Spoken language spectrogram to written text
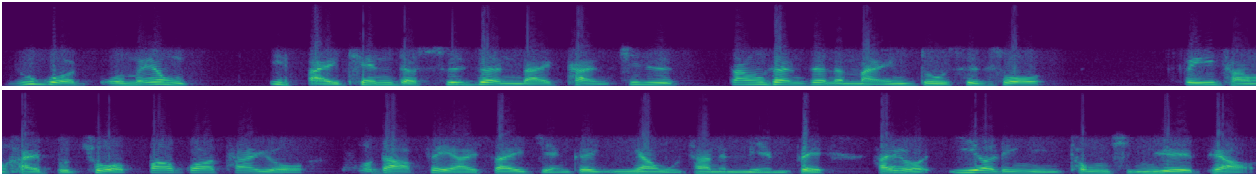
如果我们用一百天的施政来看，其实张善政的满意度是说非常还不错，包括他有。扩大肺癌筛检跟营养午餐的免费，还有一二零零通勤月票、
